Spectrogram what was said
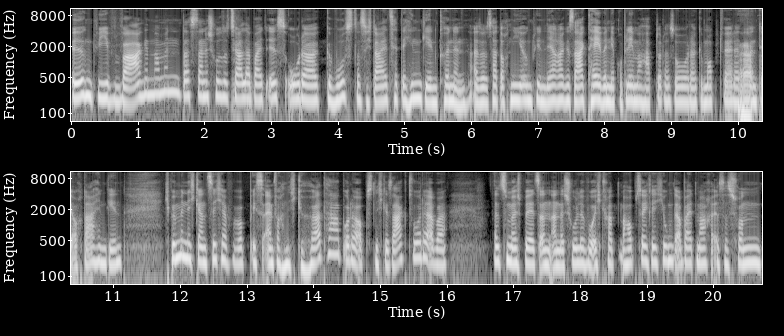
irgendwie wahrgenommen, dass da eine Schulsozialarbeit ist oder gewusst, dass ich da jetzt hätte hingehen können. Also das hat auch nie irgendwie ein Lehrer gesagt, hey, wenn ihr Probleme habt oder so oder gemobbt werdet, ja. könnt ihr auch da hingehen. Ich bin mir nicht ganz sicher, ob ich es einfach nicht gehört habe oder ob es nicht gesagt wurde, aber also zum Beispiel jetzt an, an der Schule, wo ich gerade hauptsächlich Jugendarbeit mache, ist es schon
